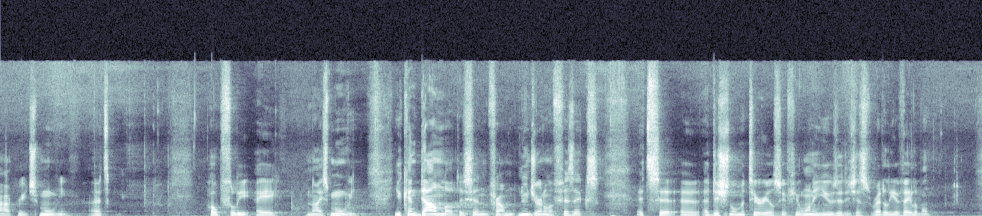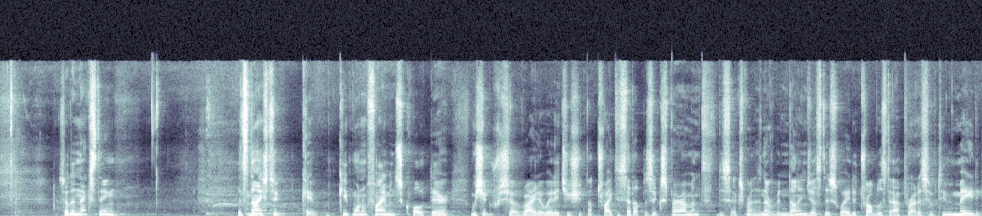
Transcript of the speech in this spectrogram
outreach movie. It's hopefully a nice movie. You can download this in from New Journal of Physics. It's uh, uh, additional material, so if you want to use it, it's just readily available. So the next thing it's nice to keep one of Feynman's quote there. We should show right away that you should not try to set up this experiment. This experiment has never been done in just this way. The trouble is the apparatus have to be made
